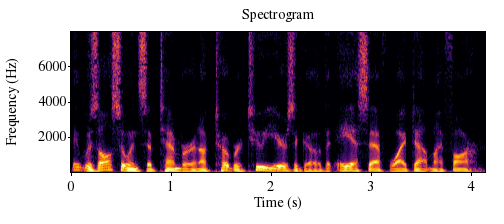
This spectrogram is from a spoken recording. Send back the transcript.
It was also in September and October two years ago that ASF wiped out my farm.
